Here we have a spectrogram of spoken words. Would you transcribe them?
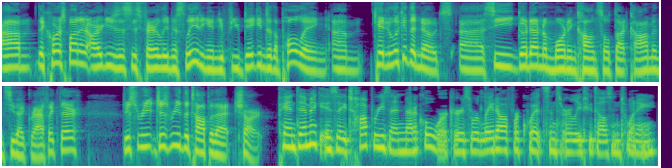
Um, the correspondent argues this is fairly misleading, and if you dig into the polling, um, Katie, look at the notes. Uh, see, go down to morningconsult.com and see that graphic there. Just read, just read the top of that chart. Pandemic is a top reason medical workers were laid off or quit since early 2020.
